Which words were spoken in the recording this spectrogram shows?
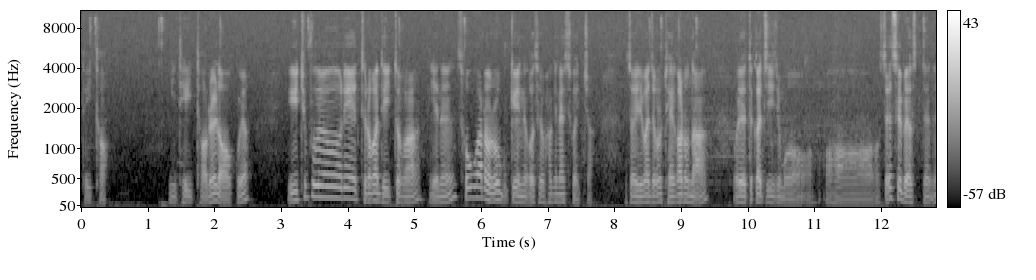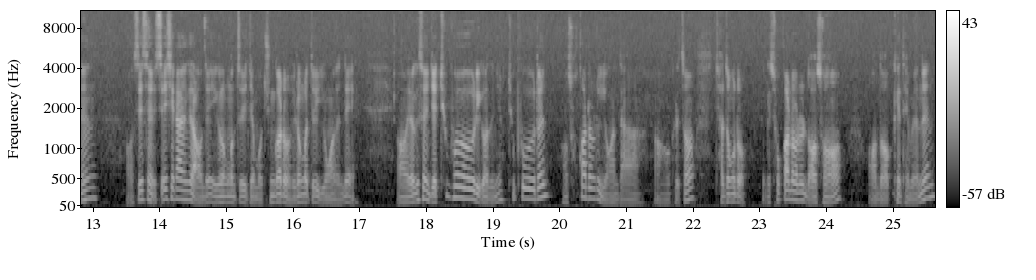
데이터. 이 데이터를 넣었고요. 이 tuple에 들어간 데이터가 얘는 소괄호로 묶여 있는 것을 확인할 수가 있죠. 그래서 일반적으로 대괄호나 뭐 여태까지 이제 뭐 어, set을 배웠을 때는 어, set, set이라는 게 나오는데 이런 것들 이제 뭐 중괄호 이런 것들을 이용하는데 어, 여기서 이제 tuple이거든요. tuple은 어, 소괄호를 이용한다. 어, 그래서 자동으로 이렇게 소괄호를 넣어서 어, 넣게 되면은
